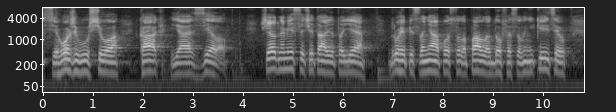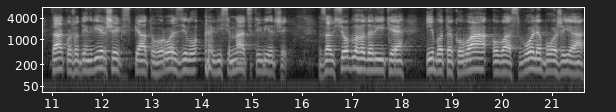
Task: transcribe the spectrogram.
всего живущего, как я сделал. Ще одне місце читаю, то є друге післання апостола Павла до Фесалонікійців, також один віршик з п'ятого розділу, 18 віршик. За все благодарите, ибо такова у вас воля Божия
